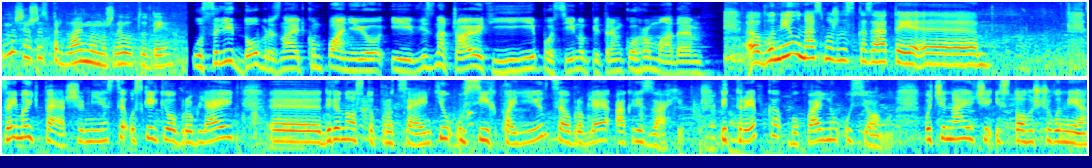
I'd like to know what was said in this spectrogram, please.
ми ще щось придбаємо, можливо, туди. У селі добре знають компанію і відзначають її постійну підтримку громади. Е, Вони у нас можна сказати. Е, Займають перше місце, оскільки обробляють е, 90% усіх паїв. Це обробляє Акрізахід. Підтримка буквально усьому, починаючи із того, що вони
